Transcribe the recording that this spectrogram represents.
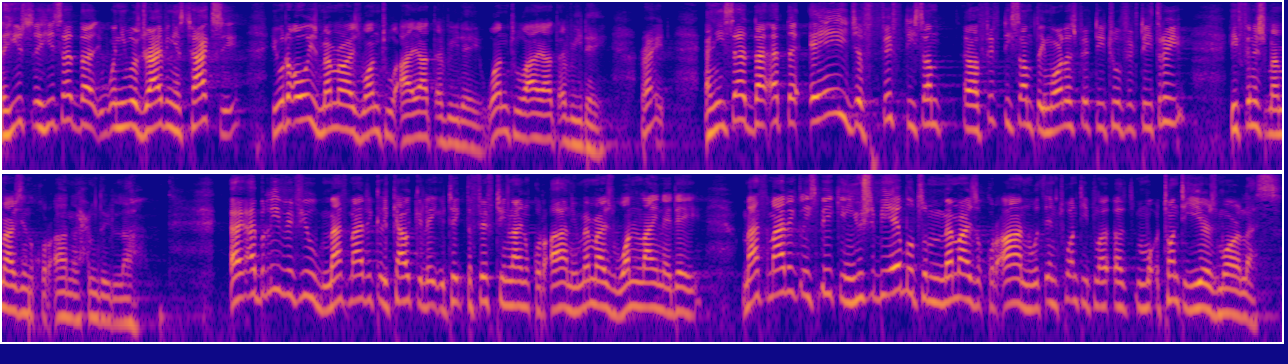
That he, to, he said that when he was driving his taxi, he would always memorize one, two ayat every day, one, two ayat every day, right? And he said that at the age of 50, some, uh, 50 something, more or less 52, 53, he finished memorizing the Quran, alhamdulillah. I, I believe if you mathematically calculate, you take the 15 line Quran, you memorize one line a day. Mathematically speaking, you should be able to memorize the Quran within 20, plus, uh, 20 years, more or less.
